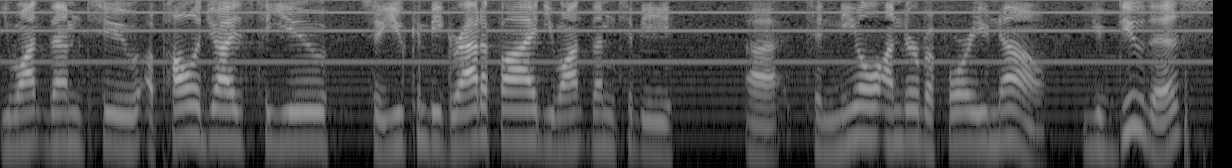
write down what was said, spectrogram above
You want them to apologize to you so you can be gratified? You want them to be uh, to kneel under before you? know. You do this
